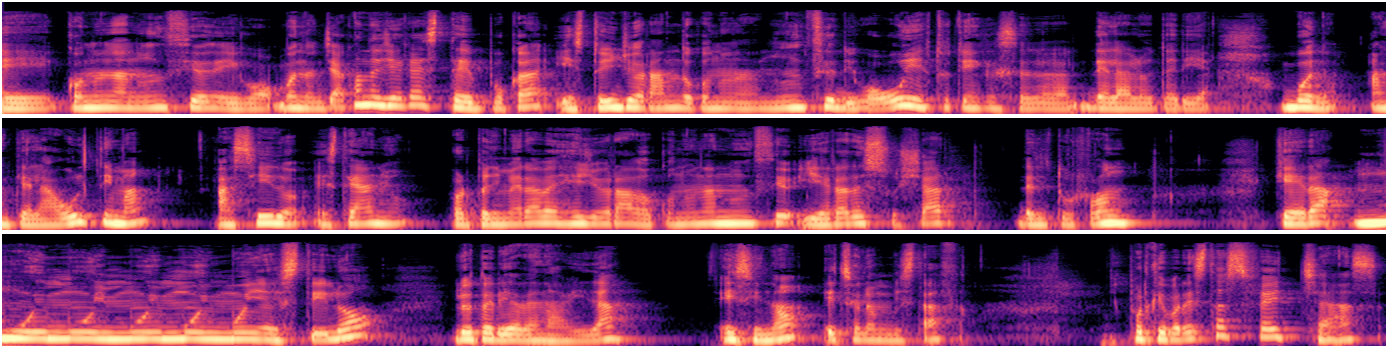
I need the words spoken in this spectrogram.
eh, con un anuncio digo, bueno, ya cuando llega esta época y estoy llorando con un anuncio, digo, uy, esto tiene que ser de la lotería. Bueno, aunque la última ha sido este año, por primera vez he llorado con un anuncio y era de Sushart, del turrón, que era muy, muy, muy, muy, muy estilo lotería de Navidad. Y si no, échale un vistazo. Porque por estas fechas,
